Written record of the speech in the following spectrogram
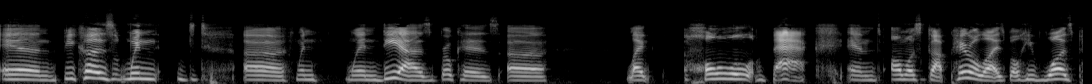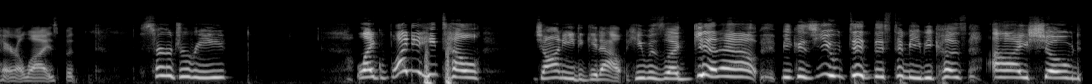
and because when uh when when Diaz broke his uh like whole back and almost got paralyzed well he was paralyzed but surgery like why did he tell Johnny to get out he was like get out because you did this to me because I showed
